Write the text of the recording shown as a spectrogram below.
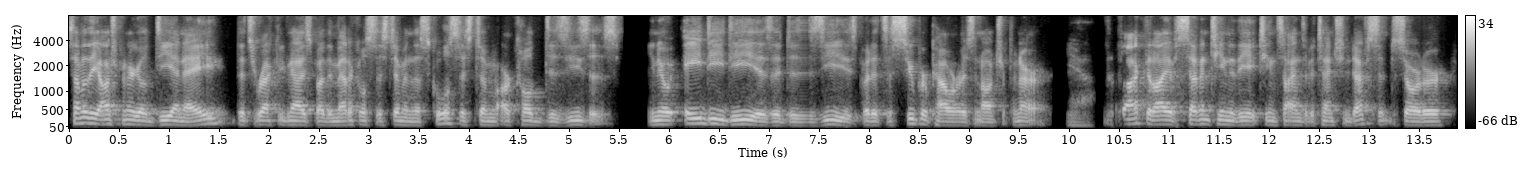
some of the entrepreneurial DNA that's recognized by the medical system and the school system are called diseases. You know, ADD is a disease, but it's a superpower as an entrepreneur. Yeah. The fact that I have 17 of the 18 signs of attention deficit disorder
